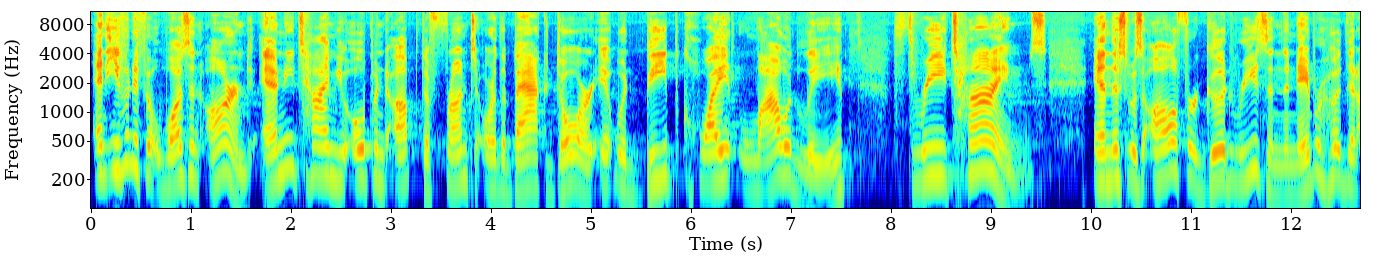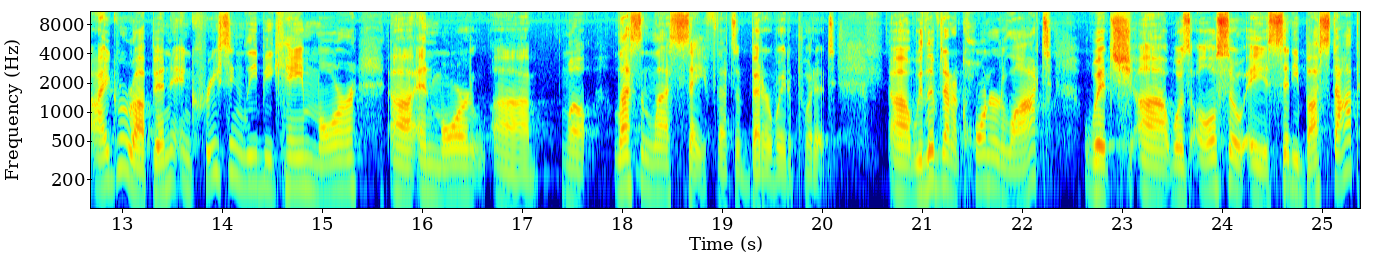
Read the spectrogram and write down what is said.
And even if it wasn't armed, anytime you opened up the front or the back door, it would beep quite loudly three times. And this was all for good reason. The neighborhood that I grew up in increasingly became more uh, and more, uh, well, less and less safe. That's a better way to put it. Uh, we lived on a corner lot, which uh, was also a city bus stop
